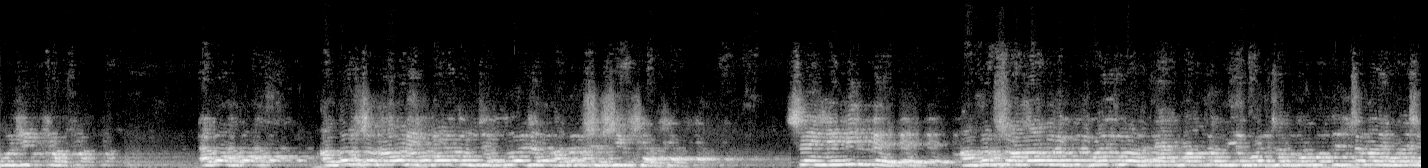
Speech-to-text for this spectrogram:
প্রশিক্ষণ এবং আদর্শ নাগরিক গড়ে তুলছে প্রয়োজন আদর্শ শিক্ষা, সেই নিমিত্তে আদর্শ নাগরিক গড়ে তোলার একমাত্র নির্ভরযোগ্য প্রতিষ্ঠানই হচ্ছে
